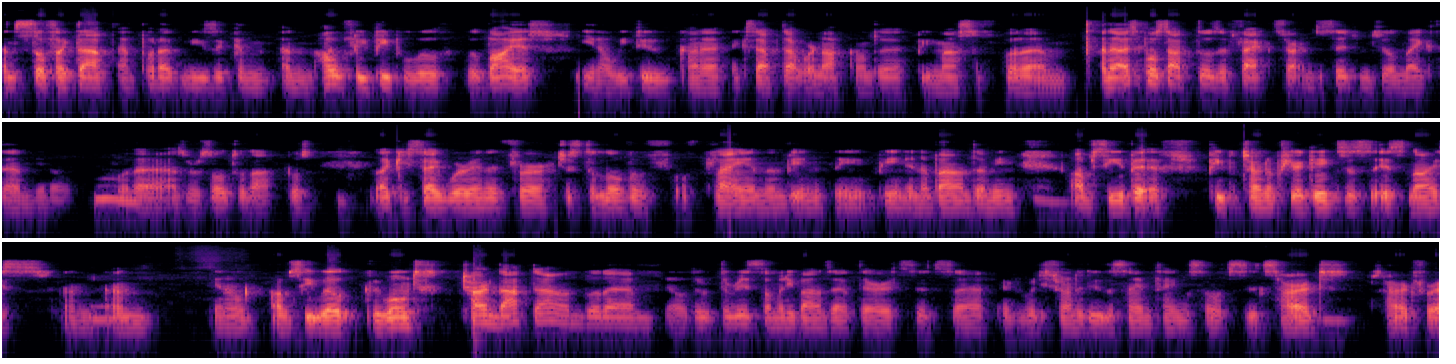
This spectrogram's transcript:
and stuff like that and put out music and, and hopefully people will, will buy it. You know, we do kind of accept that we're not going to be massive, but um, and I suppose that does affect certain decisions you'll make then, you know, but uh, as a result of that. But like you say, we're in it for just the love of, of playing and being being in a band. I mean, obviously a bit of people turn up for your gigs is, is nice and, and you know, obviously we'll we won't turn that down, but um, you know, there, there is so many bands out there. It's it's uh, everybody's trying to do the same thing, so it's it's hard it's hard for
